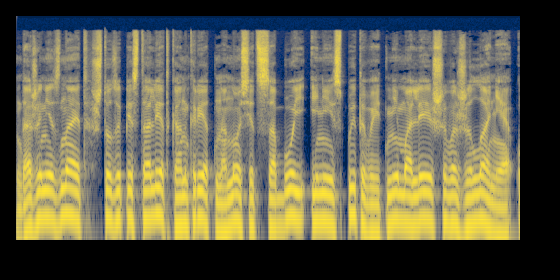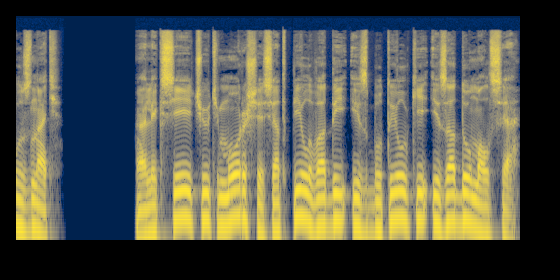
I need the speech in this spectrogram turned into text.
Даже не знает, что за пистолет конкретно носит с собой и не испытывает ни малейшего желания узнать. Алексей, чуть морщась, отпил воды из бутылки и задумался.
